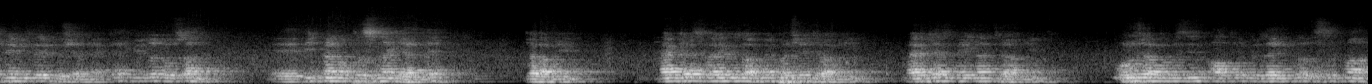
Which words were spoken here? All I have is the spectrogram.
kiremitleri döşenmekte. %90 e, bitme noktasına geldi cami. Merkez Karagöz Ahmet Paşa Camii, Merkez Meydan Camii, Ulu Camimizin altyapı özellikle ısıtma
